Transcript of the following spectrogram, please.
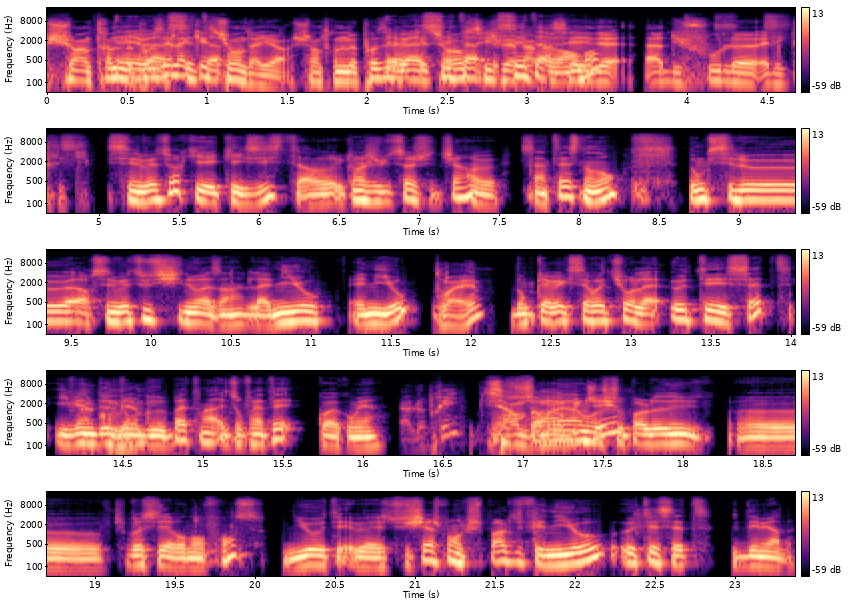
Je suis en train de Eh me ben, poser la question d'ailleurs. Je suis en train de me poser Eh la ben, question si je vais à passer vendre. à du full euh, électrique. C'est une voiture qui, qui existe. Alors, quand j'ai vu ça, je me suis dit, tiens, euh, c'est un test, non, non. Donc, c'est le, alors, c'est une voiture chinoise, hein, la NIO, NIO. Ouais. Donc, avec sa voiture, la ET7, ils viennent de, donc, de battre, un- ils ont fait un test, quoi, combien? Bah, le prix. Ça rentre dans mon moi, je te parle de, euh, je sais pas si c'est vendre en France. NIO, ET, bah, tu cherches pendant que je parle, tu fais NIO, ET7. Tu te démerdes.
